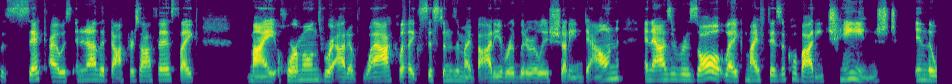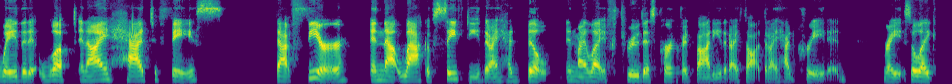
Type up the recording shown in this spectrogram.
was sick. I was in and out of the doctor's office. Like my hormones were out of whack. Like systems in my body were literally shutting down. And as a result, like my physical body changed in the way that it looked. And I had to face that fear and that lack of safety that I had built in my life through this perfect body that I thought that I had created. Right. So, like,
